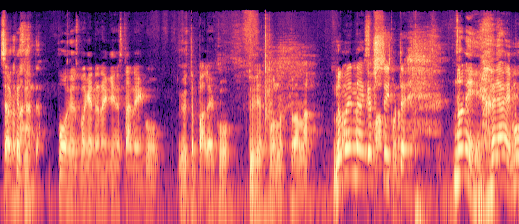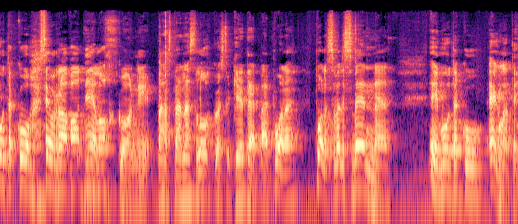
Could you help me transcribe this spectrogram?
Seurataan häntä. Pohjois-Makedonia kiinnostaa niin kuin yhtä paljon kuin tyhjät pullot tuolla. No mennäänkö sitten No niin, ja ei muuta kuin seuraavaan D-lohkoon, niin päästään näistä lohkoista eteenpäin. Puole, puolessa välissä mennään. Ei muuta kuin Englanti.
